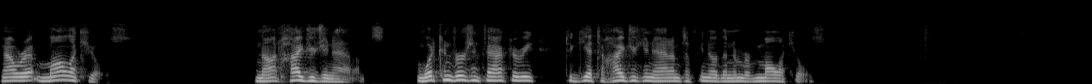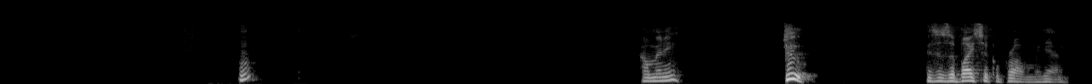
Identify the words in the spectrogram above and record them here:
Now we're at molecules, not hydrogen atoms. And what conversion factor to get to hydrogen atoms if we know the number of molecules? Hmm? How many? Two. This is a bicycle problem again.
